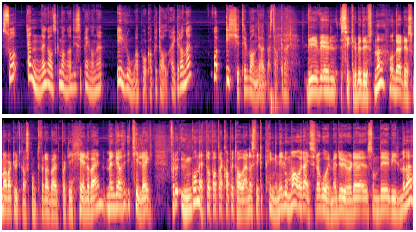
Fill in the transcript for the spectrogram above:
så ender ganske mange av disse pengene i lomma på kapitaleierne, og ikke til vanlige arbeidstakere. Vi vil sikre bedriftene, og det er det som har vært utgangspunktet for Arbeiderpartiet hele veien. Men vi har i tillegg, for å unngå nettopp at kapitaleierne stikker pengene i lomma og reiser av gårde med det og gjør det som de vil med det,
